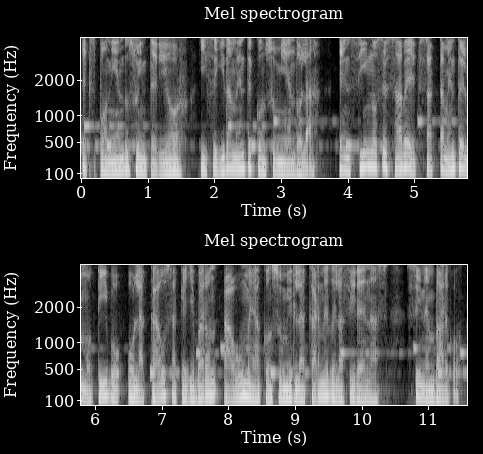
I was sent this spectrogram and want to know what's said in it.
exponiendo su interior y seguidamente consumiéndola. En sí no se sabe exactamente el motivo o la causa que llevaron a Ume a consumir la carne de las sirenas. Sin embargo,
